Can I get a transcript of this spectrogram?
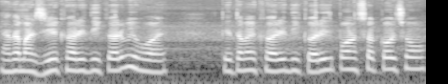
ત્યાં તમારે જે ખરીદી કરવી હોય તે તમે ખરીદી કરી પણ શકો છો.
